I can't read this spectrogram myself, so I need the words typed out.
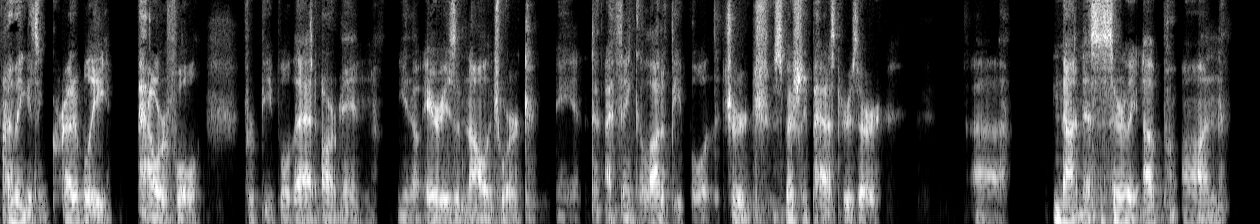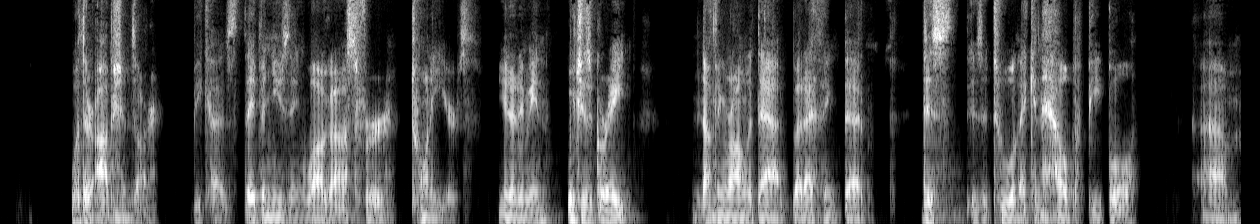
I think it's incredibly powerful for people that are in you know areas of knowledge work, and I think a lot of people in the church, especially pastors, are uh, not necessarily up on what their options are because they've been using Logos for 20 years. You know what I mean? Which is great. Nothing wrong with that. But I think that this is a tool that can help people um,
